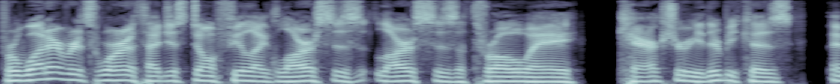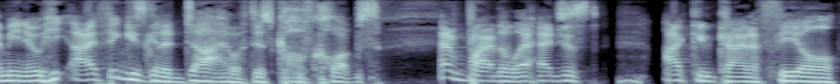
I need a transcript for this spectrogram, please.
for whatever it's worth, I just don't feel like Lars is Lars is a throwaway character either. Because I mean, he, I think he's gonna die with his golf clubs. By the way, I just I can kind of feel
